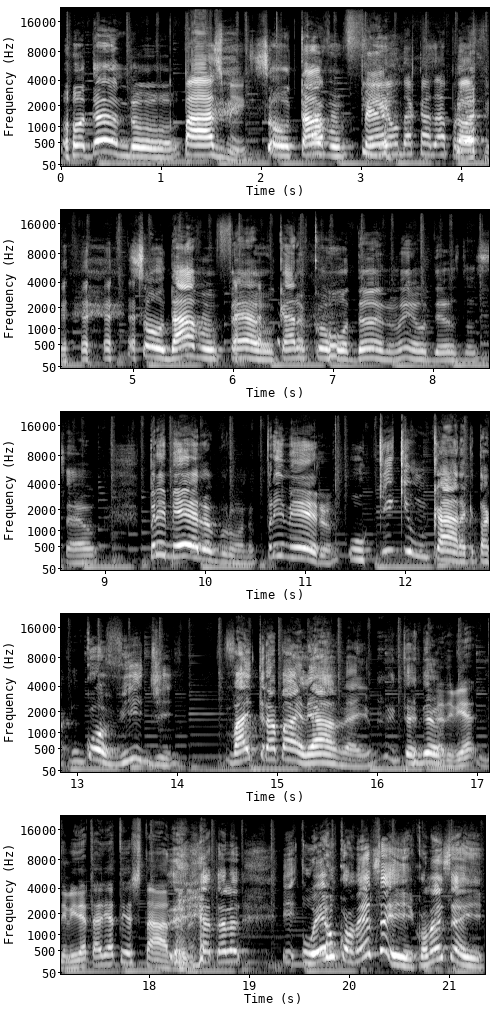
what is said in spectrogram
Rodando. Pasmem. Soltava o ferro. da casa própria. Soldava o ferro. O cara ficou rodando. Meu Deus do céu. Primeiro, Bruno. Primeiro, o que que um cara que tá com Covid vai trabalhar, velho? Entendeu? Devia, deveria estar de atestado, né? E o erro começa aí, começa aí.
